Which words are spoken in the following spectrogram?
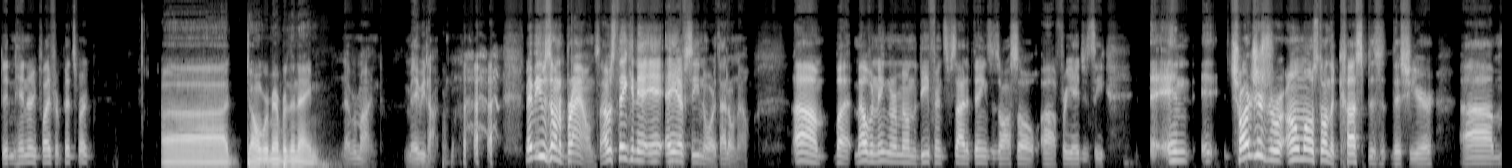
Didn't Henry play for Pittsburgh? Uh, don't remember the name. Never mind. Maybe not. Maybe he was on the Browns. I was thinking the AFC North. I don't know. Um, but Melvin Ingram on the defensive side of things is also uh, free agency. And it, Chargers were almost on the cusp this, this year. Um,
